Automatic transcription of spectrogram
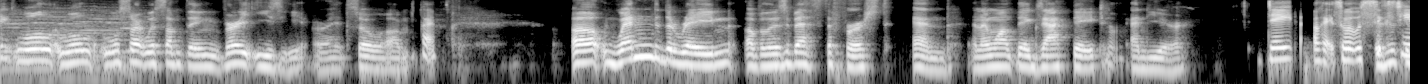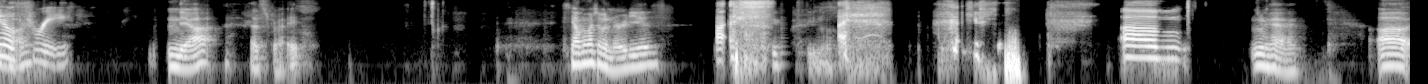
think we'll we'll we'll start with something very easy. All right. So, um, Okay. Uh, when did the reign of Elizabeth the First end? And I want the exact date Hmm. and year. Date. Okay, so it was Is this too hard? 1603. Yeah, that's right. See how much of a nerd he is. I, 16. um, Okay. Uh,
